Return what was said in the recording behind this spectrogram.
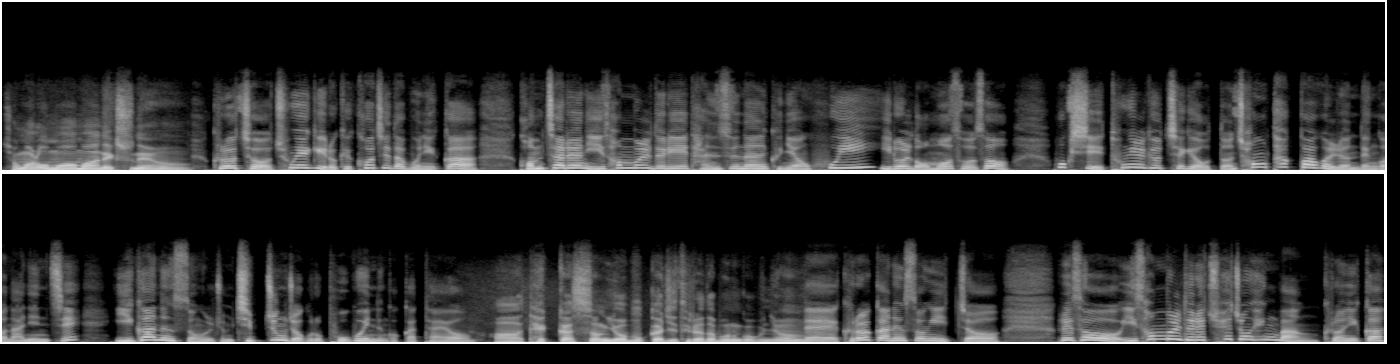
정말 어마어마한 액수네요. 그렇죠. 총액이 이렇게 커지다 보니까 검찰은 이 선물들이 단순한 그냥 호의 이를 넘어서서 혹시 통일교책의 어떤 청탁과 관련된 건 아닌지 이 가능성을 좀 집중적으로 보고 있는 것 같아요. 아, 대가성 여부까지 들여다보는 거군요. 네, 그럴 가능성이 있죠. 그래서 이 선물들의 최종 행방, 그러니까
